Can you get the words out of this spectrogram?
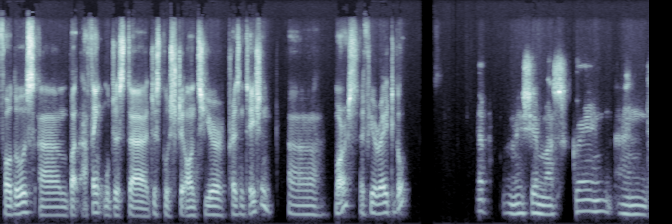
for those. Um, but I think we'll just uh, just go straight on to your presentation, uh, Maurice, if you're ready to go. Yep. Let me share my screen and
